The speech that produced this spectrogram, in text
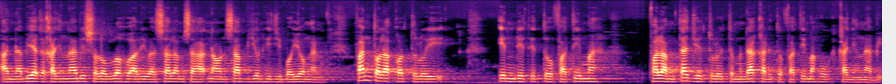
an nabi ke kanyang nabi Shallallahu Alaihi Wasallam saat naon sabyun hiji boyongan. Pantola kau tulu indit itu Fatimah falam tajid tuluy temendakan itu Fatimah ku kanjing Nabi.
